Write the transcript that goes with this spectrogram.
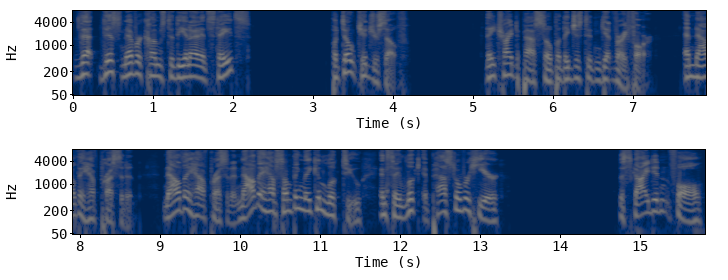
that this never comes to the United States but don't kid yourself. They tried to pass SOPA, they just didn't get very far. And now they have precedent. Now they have precedent. Now they have something they can look to and say, look, it passed over here. The sky didn't fall.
